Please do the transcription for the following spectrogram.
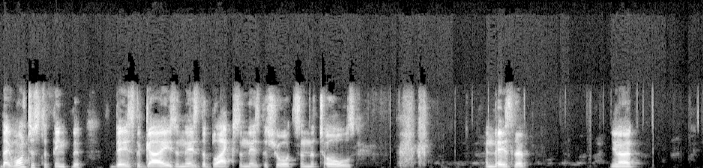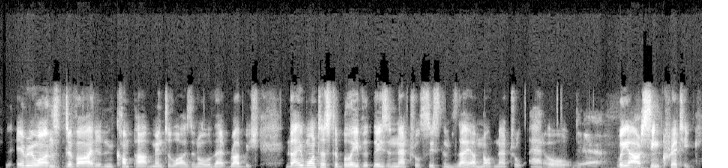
They want us to think that there's the gays and there's the blacks and there's the shorts and the talls, and there's the, you know, everyone's divided and compartmentalized and all of that rubbish. They want us to believe that these are natural systems. They are not natural at all. Yeah. We are syncretic.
